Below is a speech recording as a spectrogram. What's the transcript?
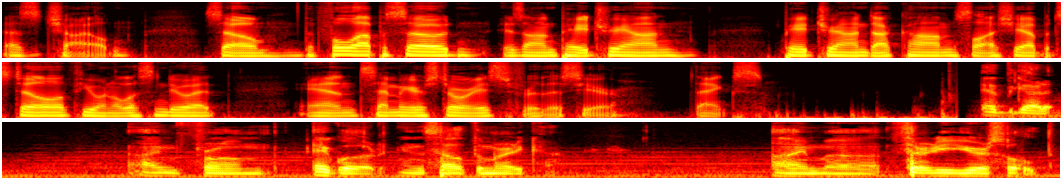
as a child. So the full episode is on Patreon, patreon.com slash yeah, but still, if you want to listen to it, and send me your stories for this year. Thanks. Edgar, I'm from Ecuador in South America. I'm uh, 30 years old,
